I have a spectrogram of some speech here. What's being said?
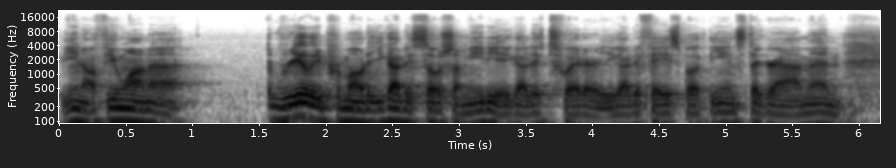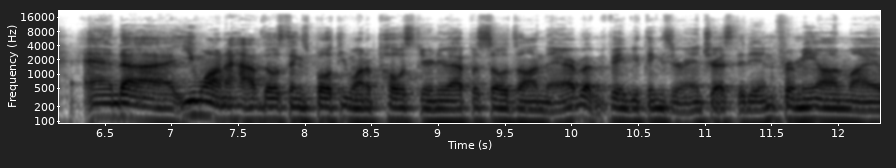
you know if you want to really promote it, you got to do social media. You got to do Twitter. You got to do Facebook, the Instagram, and and uh, you want to have those things. Both you want to post your new episodes on there, but maybe things you're interested in. For me, on my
